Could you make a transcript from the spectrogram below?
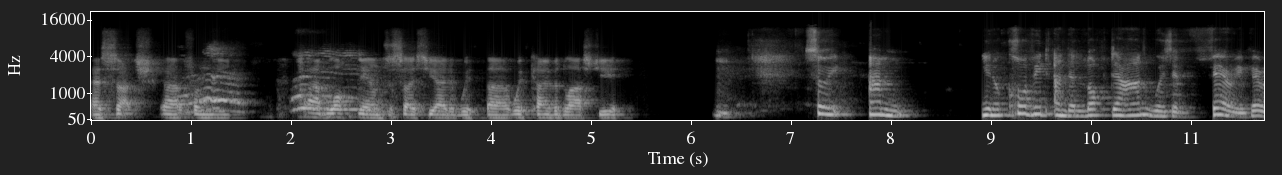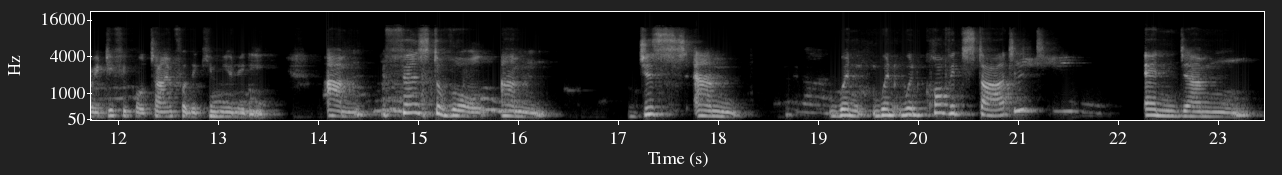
as such uh, from the hard lockdowns associated with uh, with COVID last year? So, um, you know, COVID and the lockdown was a very, very difficult time for the community. Um, first of all, um, just um, when when when COVID started, and um,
